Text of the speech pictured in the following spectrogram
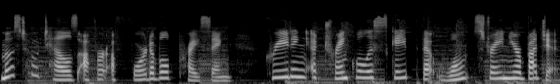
Most hotels offer affordable pricing, creating a tranquil escape that won't strain your budget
